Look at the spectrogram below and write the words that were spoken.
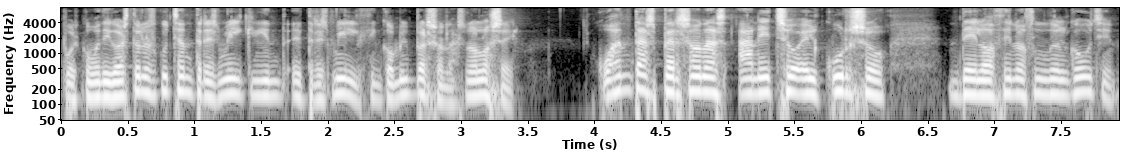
pues como digo, esto lo escuchan 3.000, 3.000, 5.000 personas, no lo sé. ¿Cuántas personas han hecho el curso del Océano Azul del Coaching?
